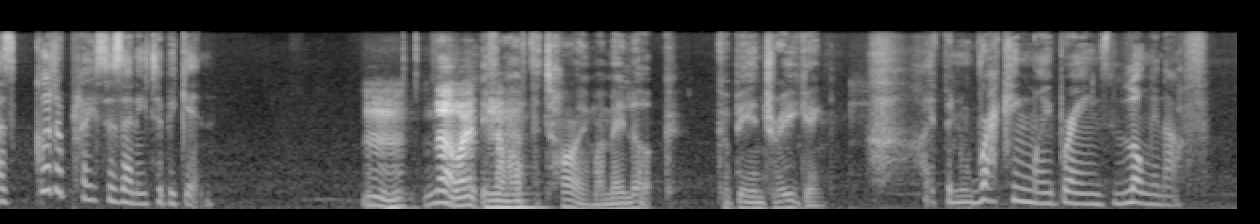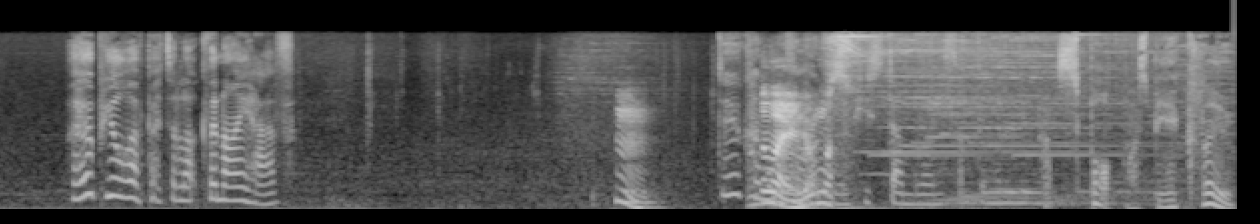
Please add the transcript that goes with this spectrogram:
As good a place as any to begin. Hmm, no, I... If. I have the time, I may look. Could be intriguing. I've been racking my brains long enough. I hope you'll have better luck than I have. Hmm. Do come way, almost... if you stumble on something That spot must be a clue.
